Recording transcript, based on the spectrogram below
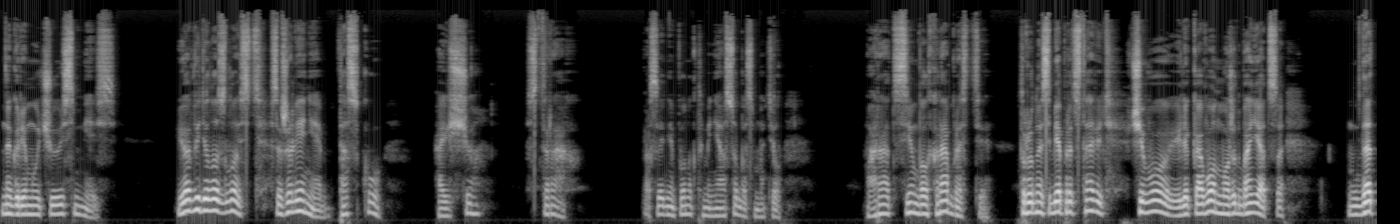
на гремучую смесь. Я видела злость, сожаление, тоску, а еще страх. Последний пункт меня особо смутил. Марат — символ храбрости. Трудно себе представить, чего или кого он может бояться. Да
